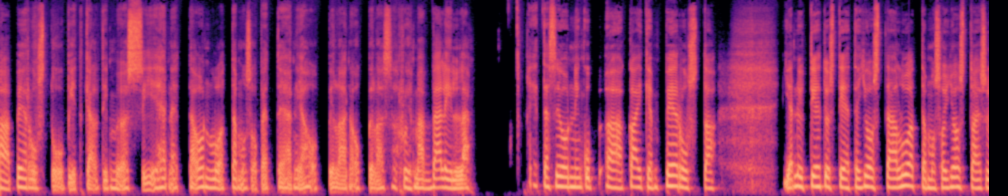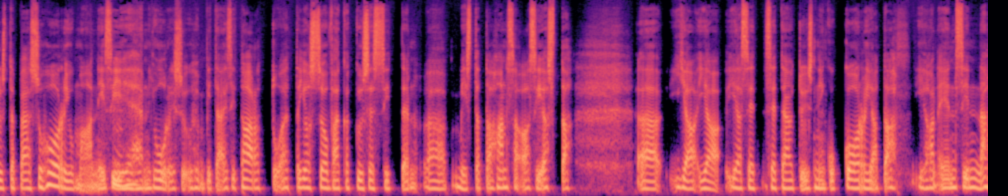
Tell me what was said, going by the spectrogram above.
äh, perustuu pitkälti myös siihen, että on luottamus opettajan ja oppilaan oppilasryhmän välillä. Että se on niin kuin, äh, kaiken perusta. Ja nyt tietysti, että jos tämä luottamus on jostain syystä päässyt horjumaan, niin siihen mm. juurisyyhyn pitäisi tarttua. Että jos se on vaikka kyse sitten mistä tahansa asiasta ja, ja, ja se, se täytyisi niin kuin korjata ihan ensinnä.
